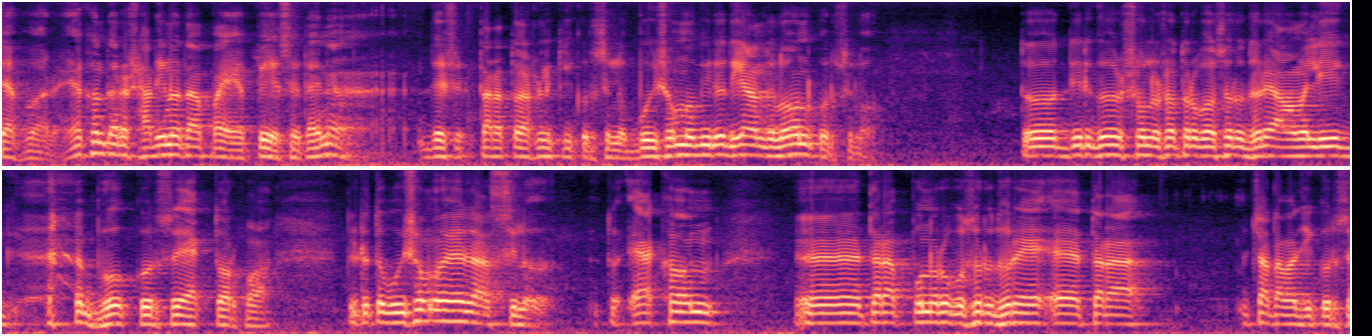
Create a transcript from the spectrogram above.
ব্যাপার। এখন তারা স্বাধীনতা পায়, পেয়েছে, তাই না? দেশ, তারা তো আসলে কী করছিল? বৈষম্য বিরোধী আন্দোলন করছিল। তো দীর্ঘ ষোলো, সতেরো বছর ধরে আওয়ামী লীগ ভোগ করছে একতরফা। তো এটা তো বৈষম্য হয়ে যাচ্ছিল। তো এখন তারা পনেরো বছর ধরে তারা চাঁদাবাজি করছে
